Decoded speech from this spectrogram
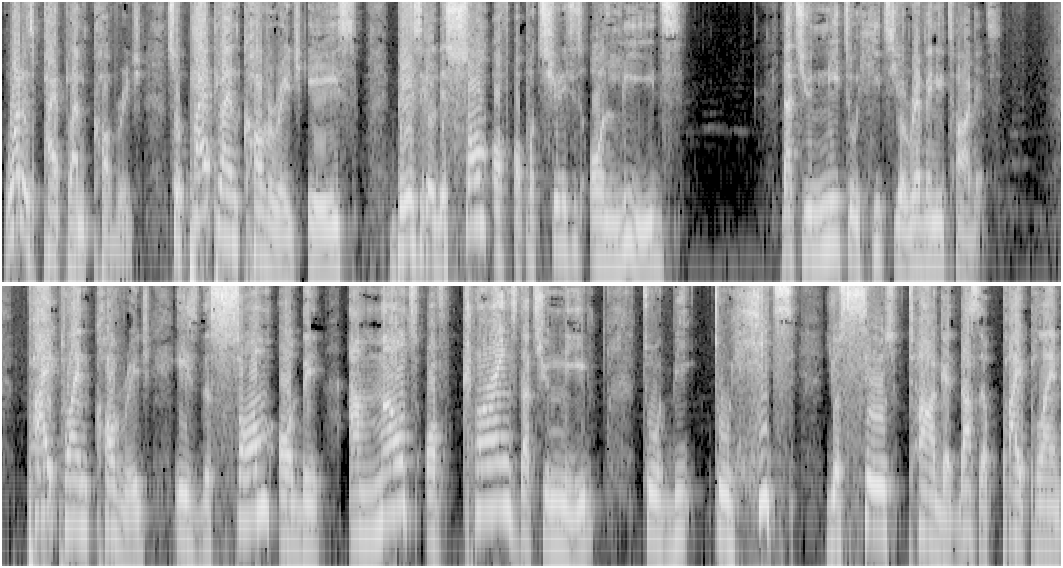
What is pipeline coverage? So pipeline coverage is basically the sum of opportunities or leads that you need to hit your revenue target. Pipeline coverage is the sum or the amount of clients that you need to be to hit your sales target. That's the pipeline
